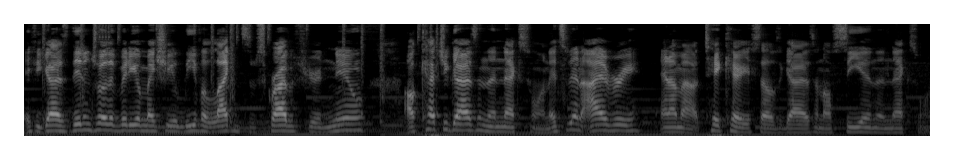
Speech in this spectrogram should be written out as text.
if you guys did enjoy the video make sure you leave a like and subscribe if you're new. I'll catch you guys in the next one. It's been ivory and i'm out. Take care of yourselves guys and i'll see you in the next one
